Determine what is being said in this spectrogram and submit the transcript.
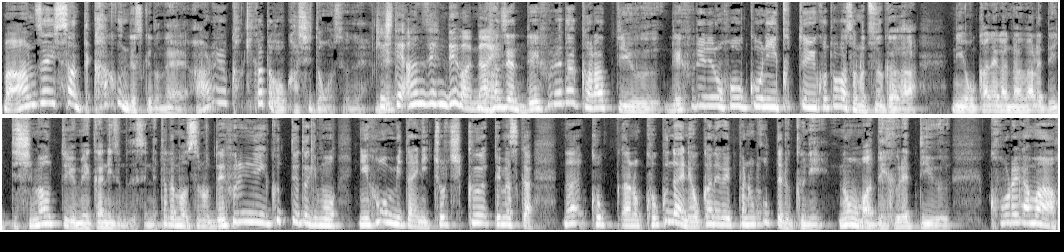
まあ安全資産って書くんですけどね、あれ書き方がおかしいと思うんですよね。決して安全ではない。安全、デフレだからっていう、デフレの方向に行くということがその通貨がにお金が流れていってしまうというメカニズムですね。ただもうそのデフレに行くっていう時も、日本みたいに貯蓄と言いますか、なこあの国内にお金がいっぱい残ってる国の、まあ、デフレっていう、これがまあ、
